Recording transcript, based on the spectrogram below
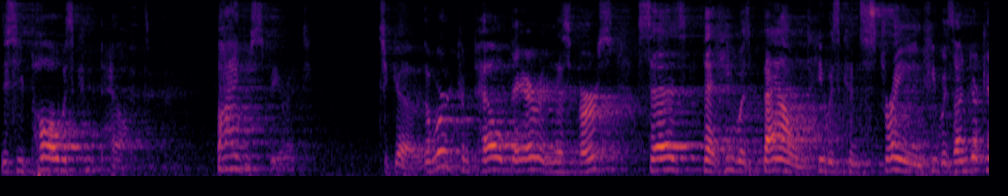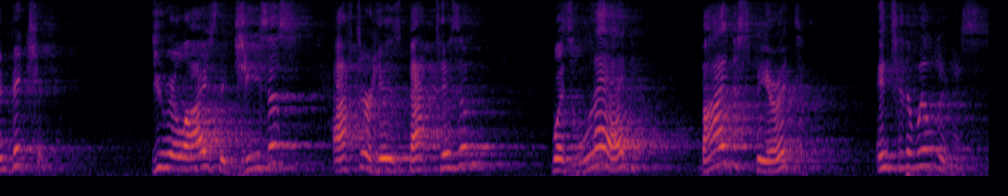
You see, Paul was compelled by the Spirit to go. The word compelled there in this verse says that he was bound, he was constrained, he was under conviction. Do you realize that Jesus, after his baptism, was led by the Spirit into the wilderness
